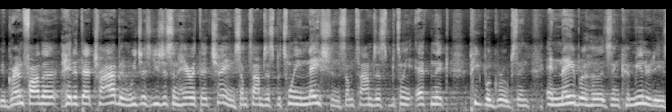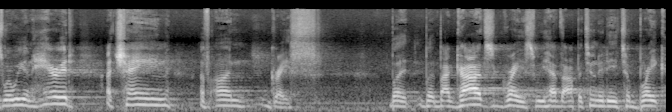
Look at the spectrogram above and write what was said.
your grandfather hated that tribe, and we just, you just inherit that chain. Sometimes it's between nations, sometimes it's between ethnic people groups and, and neighborhoods and communities where we inherit a chain of ungrace. But, but by God's grace, we have the opportunity to break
